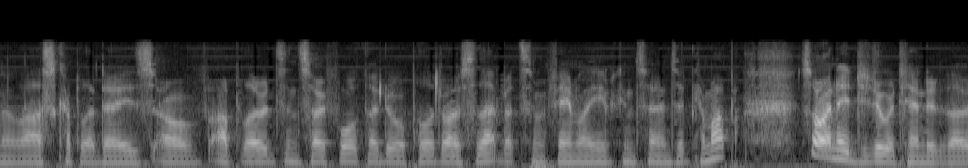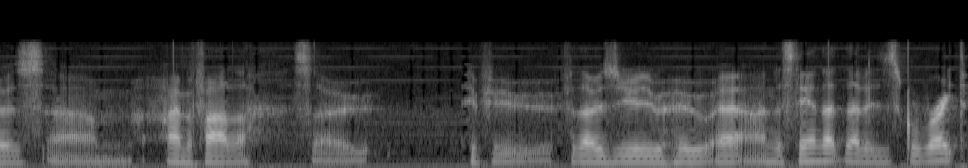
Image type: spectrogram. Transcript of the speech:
the last couple of days of uploads and so forth. I do apologise for that, but some family concerns had come up, so I need to attend to those. Um, I'm a father, so if you, for those of you who uh, understand that, that is great.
